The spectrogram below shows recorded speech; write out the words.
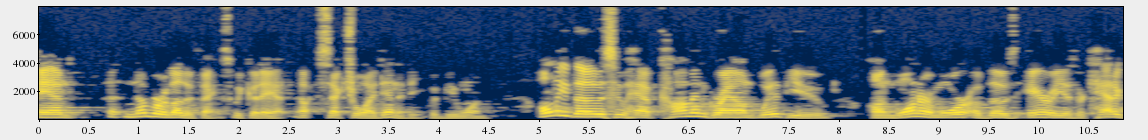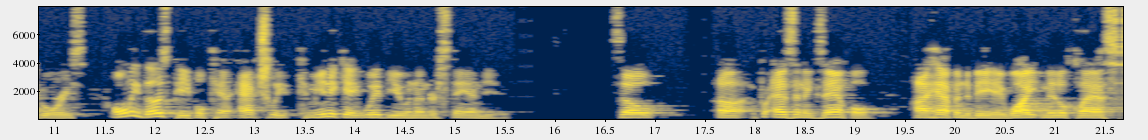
and a number of other things we could add. Uh, sexual identity would be one. Only those who have common ground with you on one or more of those areas or categories, only those people can actually communicate with you and understand you. So, uh, as an example, I happen to be a white middle class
